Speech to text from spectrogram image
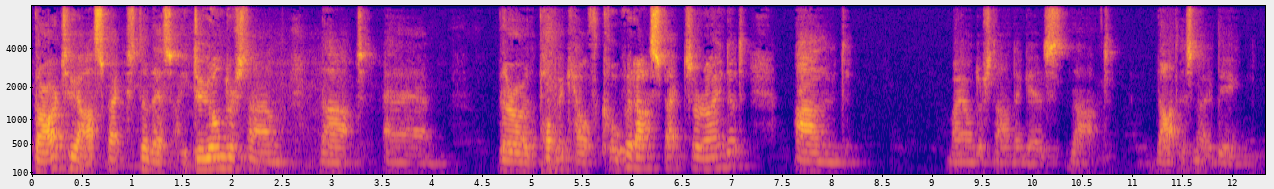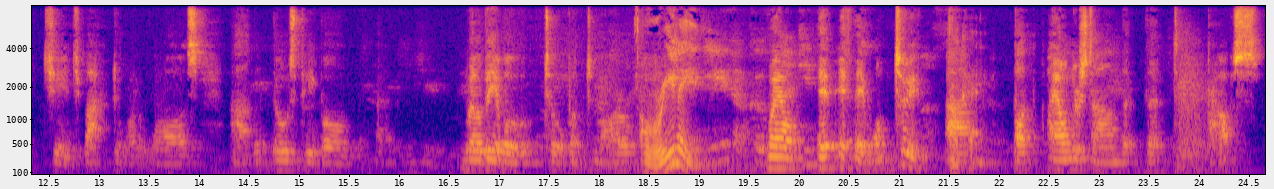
There are two aspects to this. I do understand that um, there are the public health COVID aspects around it, and my understanding is that that is now being changed back to what it was, and those people will be able to open tomorrow. Oh, really? Well, if, if they want to. Okay. Um, but I understand that, that perhaps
